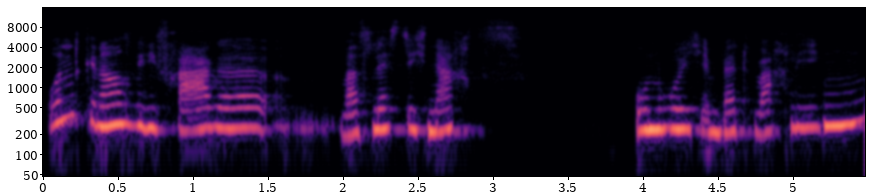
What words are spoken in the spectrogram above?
Und genauso wie die Frage, was lässt dich nachts unruhig im Bett wach liegen?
